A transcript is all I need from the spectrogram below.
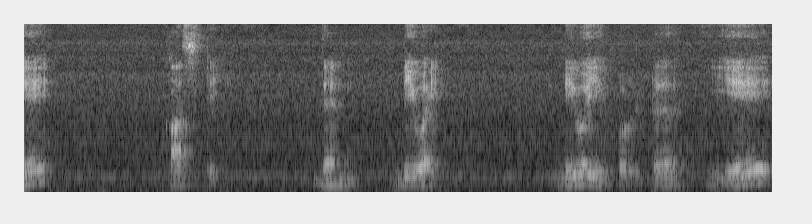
a cos t then dy. dy equal to a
